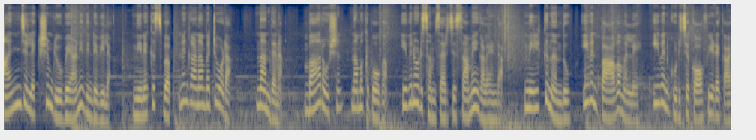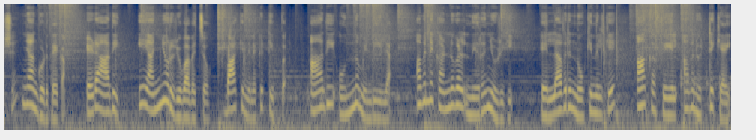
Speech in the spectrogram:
അഞ്ച് ലക്ഷം രൂപയാണ് ഇതിന്റെ വില. നിനക്ക് സ്വപ്നം കാണാൻ പറ്റുവോടാ? നന്ദന. ബാ റോഷൻ. നമുക്ക് പോകാം. ഇവനോട് സംസാരിച്ച് സമയം കളയണ്ട. നിൽക്ക് നന്ദു. ഇവൻ പാവമല്ലേ? ഇവൻ കുടിച്ച കോഫിയുടെ കാശ് ഞാൻ കൊടുത്തേക്കാം. എടാ ആദി ഈ അഞ്ഞൂറ് രൂപ വെച്ചോ. ബാക്കി നിനക്ക് ടിപ്പ്. ആദി ഒന്നും മിണ്ടിയില്ല. അവന്റെ കണ്ണുകൾ നിറഞ്ഞൊഴുകി. എല്ലാവരും നോക്കി നിൽക്കെ ആ കഫേയിൽ അവൻ ഒറ്റയ്ക്കായി.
